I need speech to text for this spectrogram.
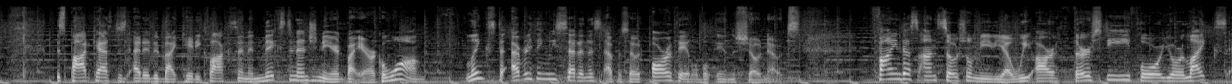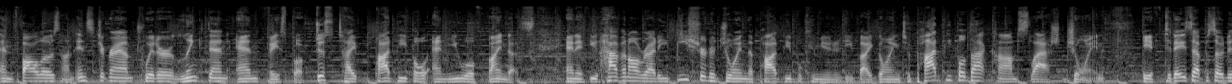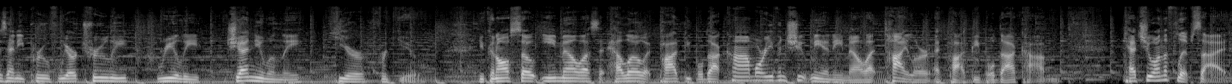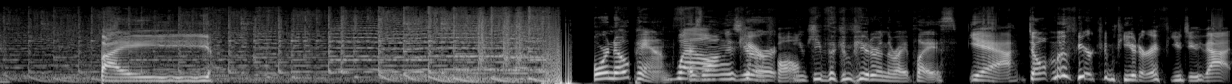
This podcast is edited by Katie Clockson and mixed and engineered by Erica Wong. Links to everything we said in this episode are available in the show notes. Find us on social media. We are thirsty for your likes and follows on Instagram, Twitter, LinkedIn, and Facebook. Just type Pod People and you will find us. And if you haven't already, be sure to join the Pod People community by going to podpeople.com slash join. If today's episode is any proof, we are truly, really, genuinely here for you. You can also email us at hello at podpeople.com or even shoot me an email at tyler at podpeople.com. Catch you on the flip side. Bye. Or no pants. as long as you're careful. you keep the computer in the right place. Yeah. Don't move your computer if you do that.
